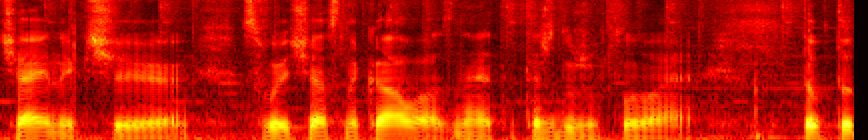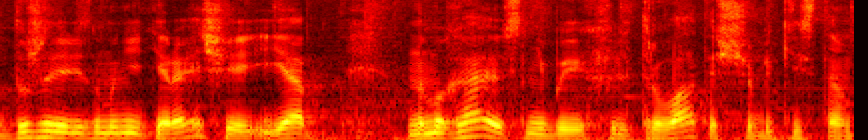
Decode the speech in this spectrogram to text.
чайник чи своєчасна кава, знаєте, теж дуже впливає. Тобто дуже різноманітні речі, і я намагаюсь ніби їх фільтрувати, щоб якісь там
